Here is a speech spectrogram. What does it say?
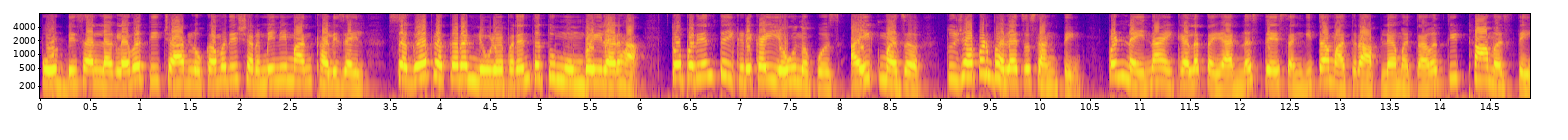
पोट दिसायला लागल्यावरती चार लोकांमध्ये शर्मेनी मान खाली जाईल. सगळं प्रकरण निवळेपर्यंत तू मुंबईला राहा. तोपर्यंत इकडे काही येऊ नकोस. ऐक माझं. तुझ्या पण भल्याचं सांगते. पण नैना ऐकायला तयार नसते. संगीता मात्र आपल्या मतावरती ठाम असते.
